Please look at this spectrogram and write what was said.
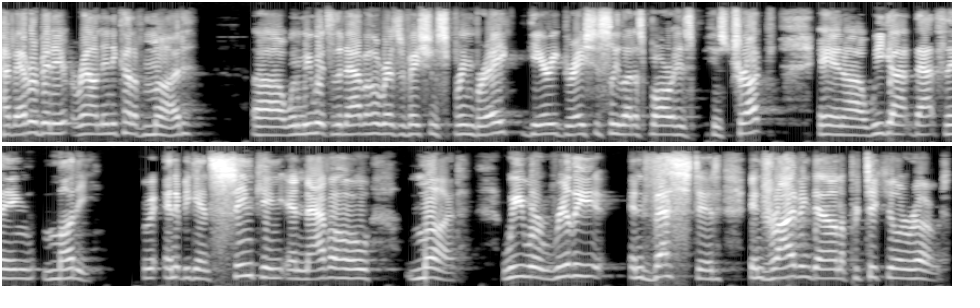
have ever been around any kind of mud. Uh, when we went to the Navajo reservation spring break, Gary graciously let us borrow his, his truck, and uh, we got that thing muddy. And it began sinking in Navajo mud. We were really invested in driving down a particular road.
